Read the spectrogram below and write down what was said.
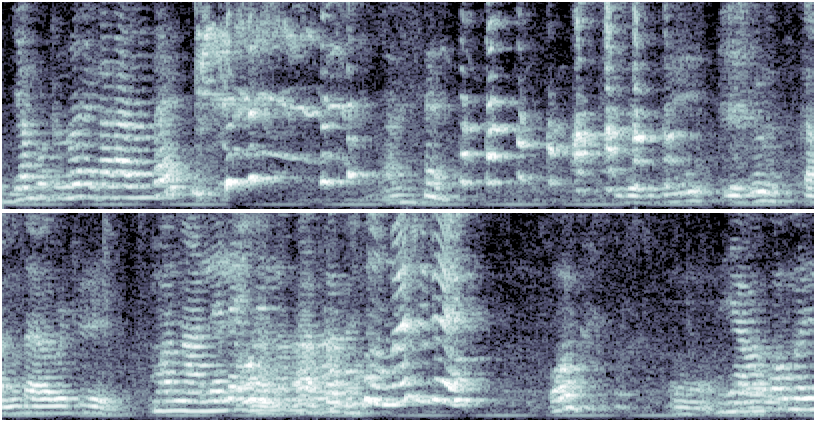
ఉద్యమం పుట్టినరోజు ఇంకా కాదంతా కన్ను తేడా పెట్టి మొన్న నాలుగేళ్ళు ఐదేళ్ళు ఉమెన్స్ డే ఓ ఎవరికో మరి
